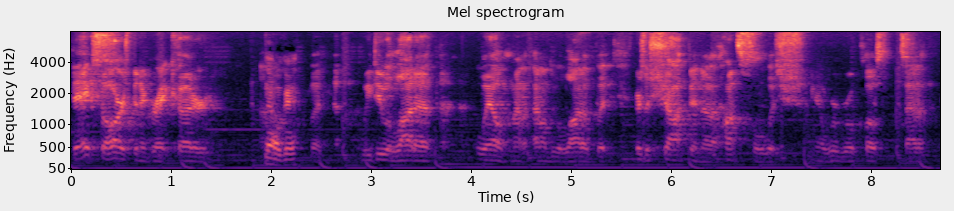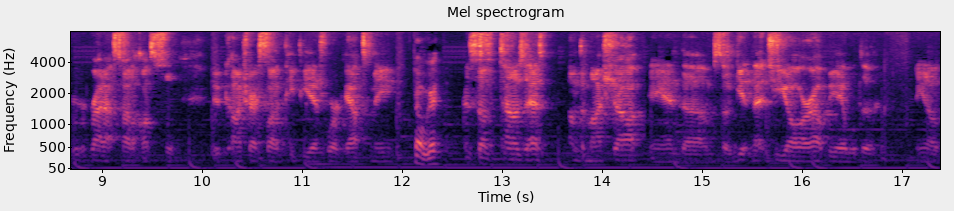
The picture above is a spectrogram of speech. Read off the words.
the XR has been a great cutter. Um, okay. But we do a lot of well, not, I don't do a lot of, but there's a shop in uh, Huntsville, which you know we're real close outside of, we're right outside of Huntsville. It contracts a lot of PPF work out to me. Okay. And sometimes it has to come to my shop, and um, so getting that GR, I'll be able to you know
